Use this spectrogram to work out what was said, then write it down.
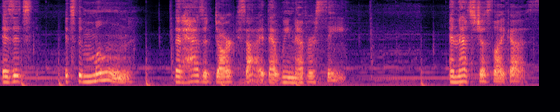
is it's it's the moon that has a dark side that we never see. And that's just like us.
